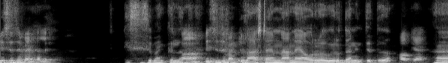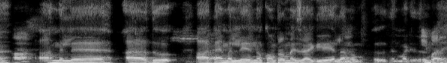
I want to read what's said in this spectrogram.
ಡಿ ಸಿ ಸಿ ಬ್ಯಾಂಕ್ ಅಲ್ಲಿ. ಡಿ ಸಿ ಸಿ ಬ್ಯಾಂಕ್ ಅಲ್ಲಿ D C C bank last time ನಾನೇ ಅವ್ರ ವಿರುದ್ಧ ನಿಂತಿದ್ದು. ಓಕೆ ಹಾ ಹಾ. ಆಮೇಲೆ ಅದು ಆ ಟೈಮಲ್ಲಿ ಏನೋ ಕಾಂಪ್ರಮೈಸ್ ಆಗಿ ಎಲ್ಲಾನು ಇದನ್ನ ಈ ಮಾಡಿದ್ರು ಬಾರಿ?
